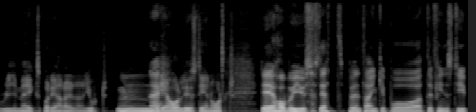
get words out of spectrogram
eh, remakes på det han redan gjort. Mm, För nej. det håller ju stenhårt. Det har vi ju sett på en tanke på att det finns typ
